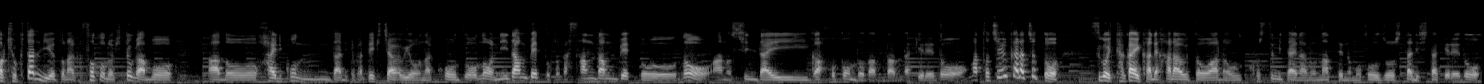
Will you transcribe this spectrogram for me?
まあ、極端に言うとなんか外の人がもう、あの入り込んだりとかできちゃうような構造の2段ベッドとか3段ベッドのあの寝台がほとんどだったんだけれど、まあ、途中からちょっとすごい高い金払うとあの個室みたいなのになってるのも登場したりしたけれど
